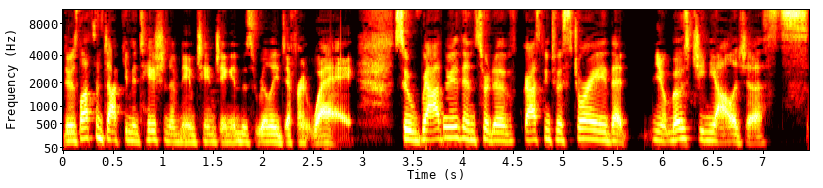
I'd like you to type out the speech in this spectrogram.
There's lots of documentation of name changing in this really different way. So rather than sort of grasping to a story that, you know, most genealogists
